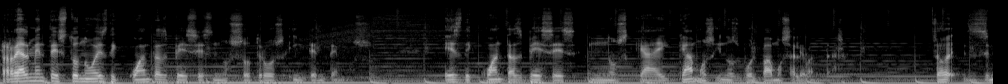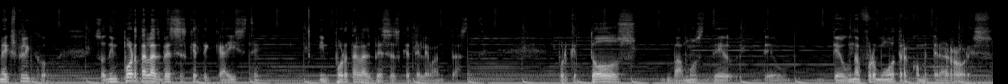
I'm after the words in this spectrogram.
Realmente esto no es de cuántas veces nosotros intentemos, es de cuántas veces nos caigamos y nos volvamos a levantar. ¿Me explico? So, no importa las veces que te caíste, importa las veces que te levantaste. Porque todos vamos de, de una forma u otra a cometer errores.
